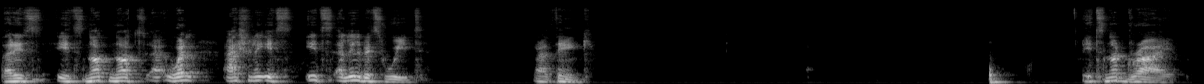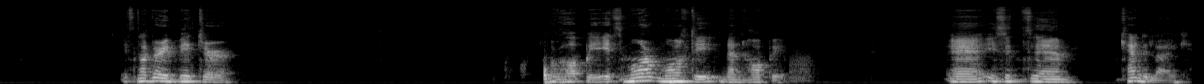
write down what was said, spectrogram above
But it's it's not not uh, well. Actually, it's it's a little bit sweet. I think. It's not dry. It's not very bitter or hoppy. It's more malty than hoppy. Uh, is it um, candy like?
